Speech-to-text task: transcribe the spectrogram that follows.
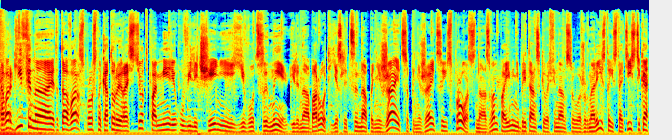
Товар Гиффина – это товар, спрос на который растет по мере увеличения его цены. Или наоборот, если цена понижается, понижается и спрос. Назван по имени британского финансового журналиста и статистика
